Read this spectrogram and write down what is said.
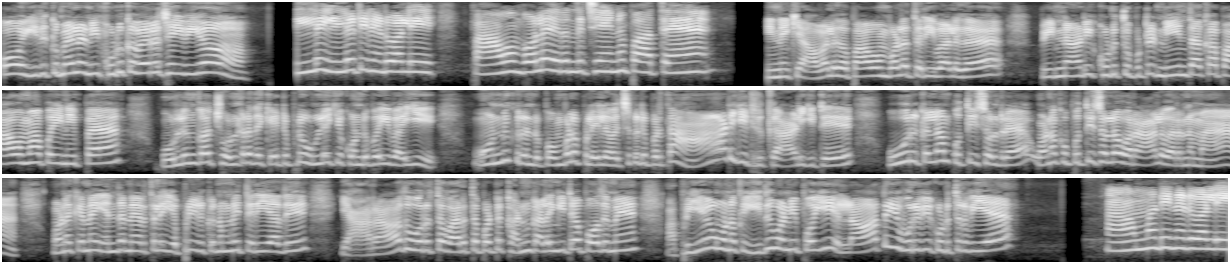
ஓ இதுக்கு மேல நீ கொடுக்க வேற செய்வியோ? இல்ல இல்லடி நெடுவாளி. பாவம் போல இருந்துச்சேன்னு பார்த்தேன். இன்னைக்கு அவளுக பாவம் போல தெரியவாளுக பின்னாடி கொடுத்துப்புட்டு நீந்தாக்கா பாவமா போய் நிப்ப. ஒழுங்கா சொல்றதை கேட்டுப்புட்டு உள்ளேக்கு கொண்டு போய் வை. ஒண்ணுக்கு ரெண்டு பொம்பளை பிள்ளையில வச்சுக்கிட்டு இப்படி தான் ஆடிக்கிட்டு இருக்கு ஆடிக்கிட்டு. ஊருக்கெல்லாம் புத்தி சொல்ற. உனக்கு புத்தி சொல்ல ஒரு ஆள் வரணுமா? உனக்கு என்ன எந்த நேரத்துல எப்படி இருக்கணும்னே தெரியாது. யாராவது ஒருத்த வருத்தப்பட்டு கண் கலங்கிட்டா போதுமே. அப்படியே உனக்கு இது பண்ணி போய் எல்லாத்தையும் உருவி கொடுத்துருவியே. ஆமாடி நெடுவாளி.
